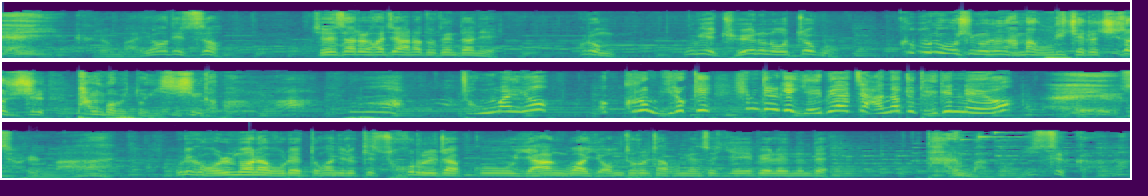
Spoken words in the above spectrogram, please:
에이, 그런 말이 어딨어? 제사를 하지 않아도 된다니. 그럼 우리의 죄는 어쩌고? 그분이 오시면은 아마 우리 죄를 씻어주실 방법이 또 있으신가 봐. 우와, 정말요? 어, 그럼 이렇게 힘들게 예배하지 않아도 되겠네요? 에이, 설마. 우리가 얼마나 오랫동안 이렇게 소를 잡고 양과 염소를 잡으면서 예배를 했는데 다른 방법이 있을까?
